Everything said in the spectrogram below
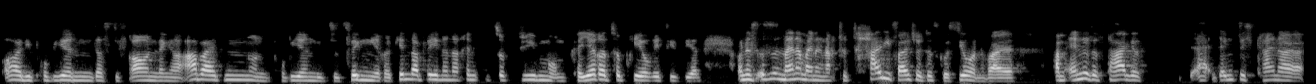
oh, die probieren, dass die Frauen länger arbeiten und probieren, die zu zwingen, ihre Kinderpläne nach hinten zu schieben, um Karriere zu priorisieren. Und es ist in meiner Meinung nach total die falsche Diskussion, weil am Ende des Tages äh, denkt sich keiner,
